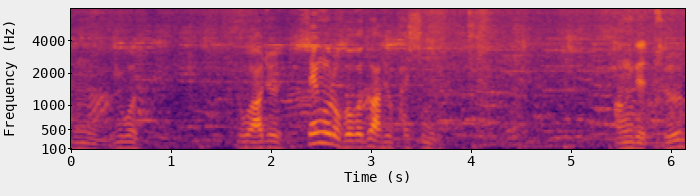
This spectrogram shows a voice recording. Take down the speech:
음, 이거, 이거 아주 생으로 먹어도 아주 맛있습니다. 왕대추.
